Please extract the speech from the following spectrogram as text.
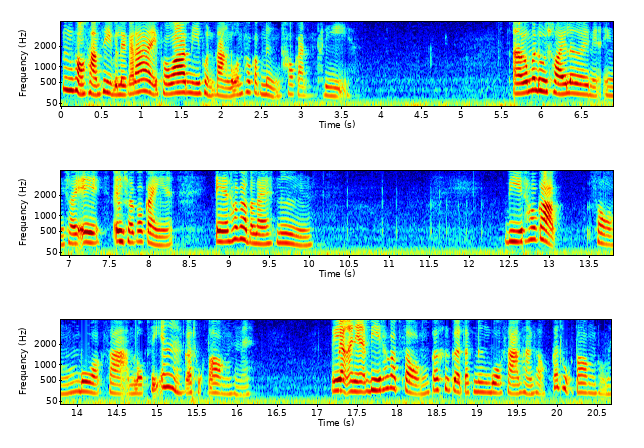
หนึ่งสองสามสี่ไปเลยก็ได้ เพราะว่ามีผลต่างร่วมเท่ากับหนึ่งเท่ากันพอดีอะก็มาดูช้อยเลยเนี่ยอย่างช้อย A เอ้ยช้อยกอไก่เงี้ย A เท่ากับอะไรหนึ่ง b เท่ากับสองบวกสามลบสี่อะก็ถูกต้องเห็นไหมหรืออย่างอันเนี้ย b เท่ากับสองก็คือเกิดจากหนึ่งบวกสามหารสองก็ถูกต้องถูกไหม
